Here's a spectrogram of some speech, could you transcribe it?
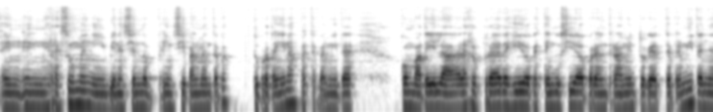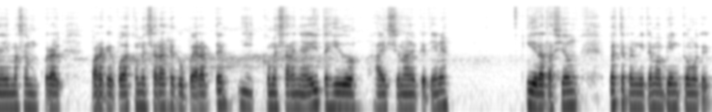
en, en resumen y vienen siendo principalmente pues, tu proteína, pues te permite combatir la, ruptura de tejido que está inducida por el entrenamiento que te permite añadir masa muscular para que puedas comenzar a recuperarte y comenzar a añadir tejido adicional que tienes. Hidratación, pues te permite más bien como que,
